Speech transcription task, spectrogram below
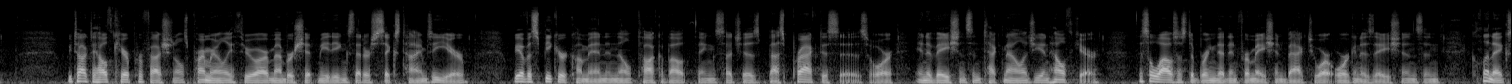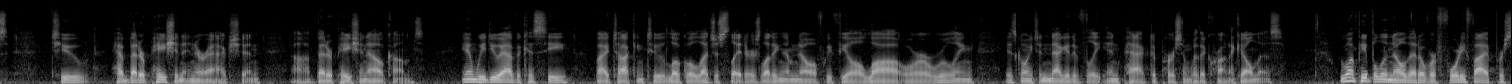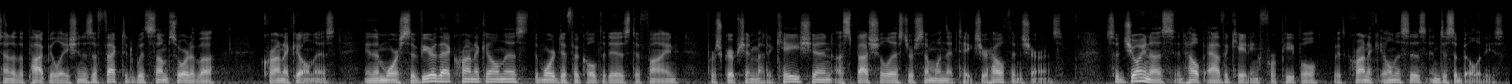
We talk to healthcare professionals primarily through our membership meetings that are six times a year. We have a speaker come in and they'll talk about things such as best practices or innovations in technology and healthcare. This allows us to bring that information back to our organizations and clinics to have better patient interaction, uh, better patient outcomes. And we do advocacy by talking to local legislators, letting them know if we feel a law or a ruling is going to negatively impact a person with a chronic illness. We want people to know that over 45% of the population is affected with some sort of a chronic illness. And the more severe that chronic illness, the more difficult it is to find prescription medication, a specialist, or someone that takes your health insurance. So join us in help advocating for people with chronic illnesses and disabilities.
